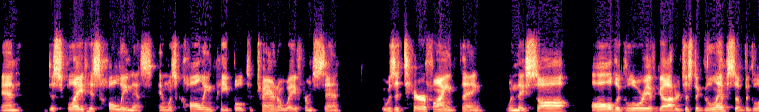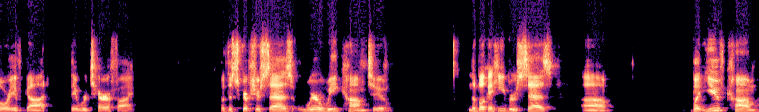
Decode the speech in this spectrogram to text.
and displayed his holiness and was calling people to turn away from sin. It was a terrifying thing when they saw all the glory of God or just a glimpse of the glory of God, they were terrified. But the scripture says where we come to. The book of Hebrews says, uh, but you've come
